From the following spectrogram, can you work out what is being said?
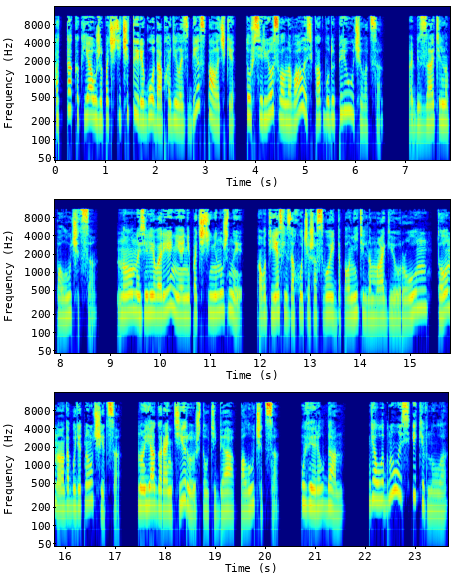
А так как я уже почти четыре года обходилась без палочки, то всерьез волновалась, как буду переучиваться. Обязательно получится. Но на зельеварении они почти не нужны. А вот если захочешь освоить дополнительно магию рун, то надо будет научиться. но я гарантирую, что у тебя получится», — уверил Дан. Я улыбнулась и кивнула.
